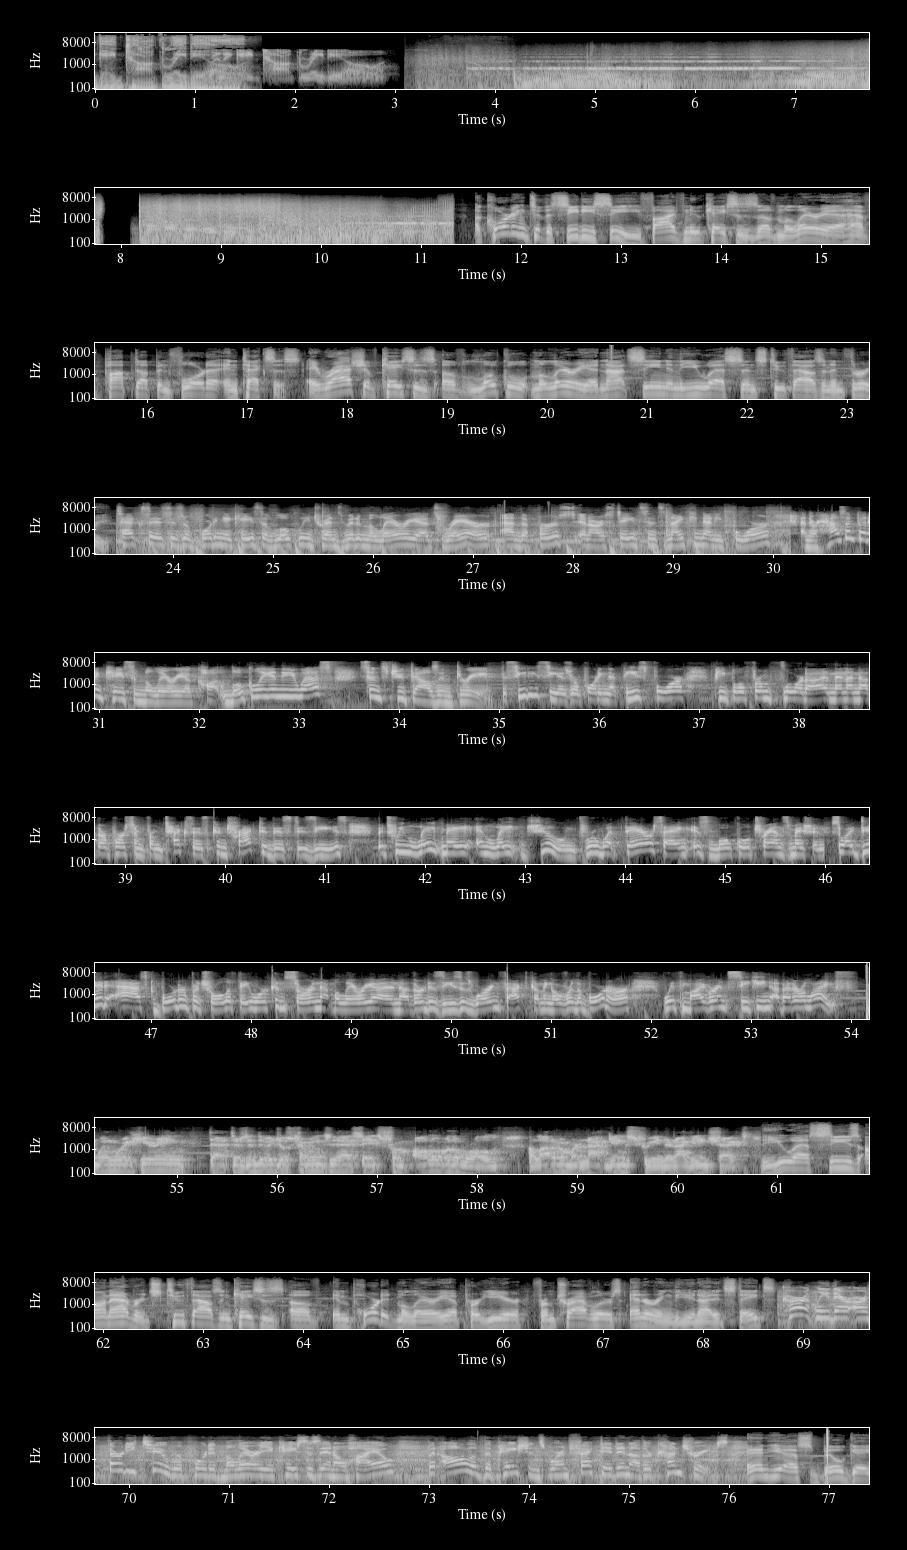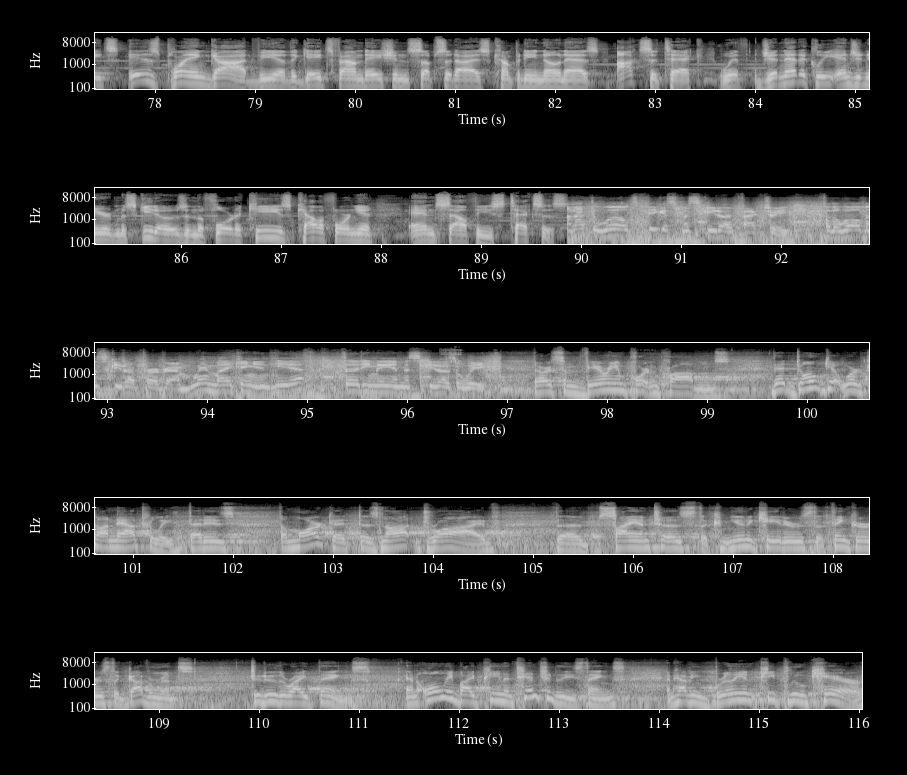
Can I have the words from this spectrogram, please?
Renegade Talk Radio. Renegade Talk Radio. According to the CDC, five new cases of malaria have popped up in Florida and Texas. A rash of cases of local malaria not seen in the U.S. since 2003. Texas is reporting a case of locally transmitted malaria. It's rare and the first in our state since 1994. And there hasn't been a case of malaria caught locally in the U.S. since 2003. The CDC is reporting that these four people from Florida and then another person from Texas contracted this disease between late May and late June through what they're saying is local transmission. So I did ask Border Patrol if they were concerned that malaria and other diseases were in fact coming over the border with migrants seeking a better life. When we're hearing that there's individuals coming into the United States from all over the world, a lot of them are not getting screened, they're not getting checked. The U.S. sees on average 2,000 cases of imported malaria per year from travelers entering the United States. Currently, there are 32 reported malaria cases in Ohio, but all of the patients were infected in other countries. And yes, Bill Gates is playing God via the Gates Foundation subsidized company known as Oxitec with genetically engineered mosquitoes in the Florida Keys, California, and southeast Texas. I'm at the world's biggest mosquito factory for the World Mosquito Program. We're making in here 30 million mosquitoes a week. There are some very important problems that don't get worked on naturally. That is, the market does not drive the scientists, the communicators, the thinkers, the governments to do the right things. And only by paying attention to these things and having brilliant people who care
